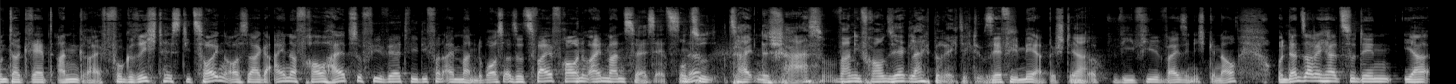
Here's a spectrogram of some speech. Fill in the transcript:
untergräbt, angreift. Vor Gericht ist die Zeugenaussage einer Frau halb so viel wert wie die von einem Mann. Du brauchst also zwei Frauen, um einen Mann zu ersetzen. Und ne? zu Zeiten des Schahs waren die Frauen sehr gleichberechtigt übrigens. Sehr viel mehr bestimmt. Ja. Ob, wie viel, weiß ich nicht genau. Und dann sage ich halt zu denen, ja,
